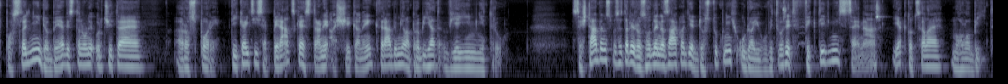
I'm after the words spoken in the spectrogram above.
V poslední době vystanuly určité rozpory týkající se pirátské strany a šikany, která by měla probíhat v jejím nitru. Se štábem jsme se tady rozhodli na základě dostupných údajů vytvořit fiktivní scénář, jak to celé mohlo být.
